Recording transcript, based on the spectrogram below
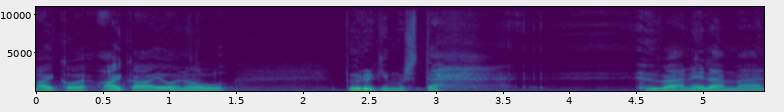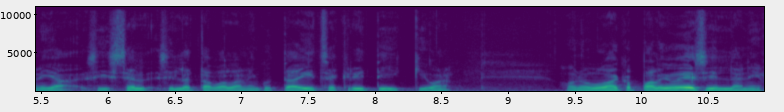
aika, aika ajoin ollut pyrkimystä hyvään elämään ja siis sillä tavalla niin kuin tämä itsekritiikki on – on ollut aika paljon esillä, niin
